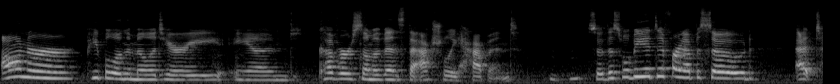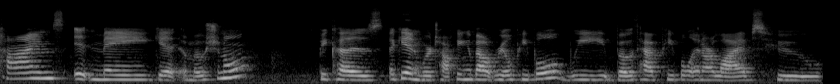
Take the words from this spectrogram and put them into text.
honor people in the military and cover some events that actually happened. Mm-hmm. So, this will be a different episode. At times, it may get emotional because, again, we're talking about real people. We both have people in our lives who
